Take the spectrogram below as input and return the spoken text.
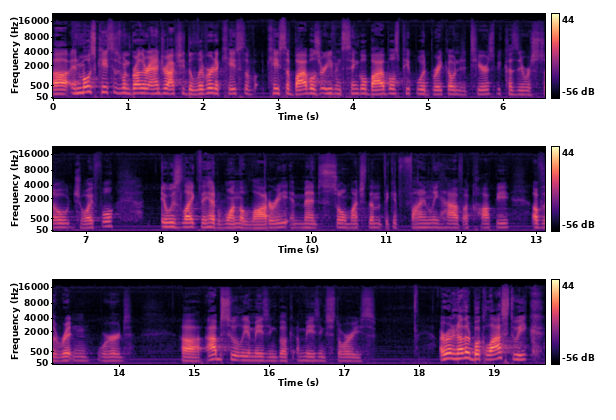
Uh, in most cases, when Brother Andrew actually delivered a case of, case of Bibles or even single Bibles, people would break out into tears because they were so joyful. It was like they had won the lottery. It meant so much to them that they could finally have a copy of the written word. Uh, absolutely amazing book, amazing stories. I read another book last week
